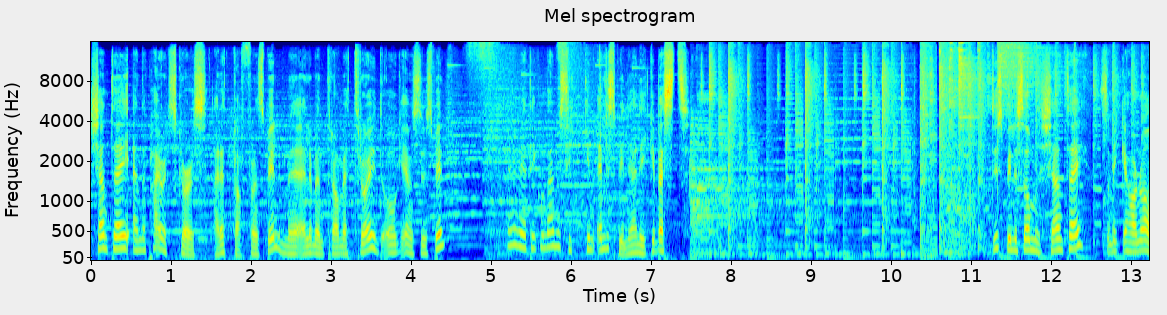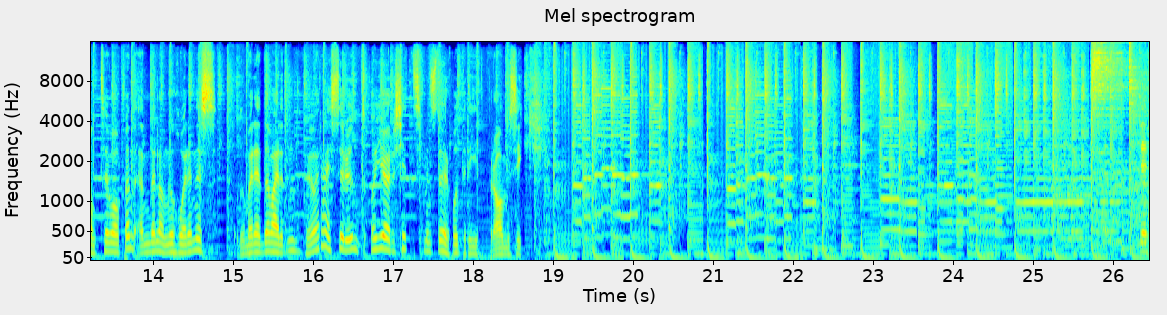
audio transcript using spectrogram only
Shantae and the Pirates Curse er et plattformspill med elementer av Metroid og eventyrspill. Jeg vet ikke om det er musikken eller spillet jeg liker best. Du spiller som Shantae, som ikke har noe annet til våpen enn det lange håret hennes. Og du må redde verden ved å reise rundt og gjøre sitt mens du hører på dritbra musikk. Det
